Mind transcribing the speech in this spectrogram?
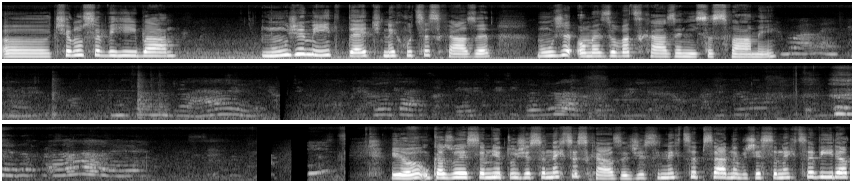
Eh, čemu se vyhýbá? Může mít teď nechuť se scházet, může omezovat scházení se s vámi. Jo, ukazuje se mě tu, že se nechce scházet, že si nechce psát nebo že se nechce výdat.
